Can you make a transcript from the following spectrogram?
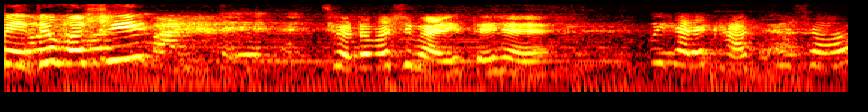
মেজো মাসি, ছোট মাসি বাড়িতে হ্যাঁ। ওইখানে খাচ্ছে সব?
